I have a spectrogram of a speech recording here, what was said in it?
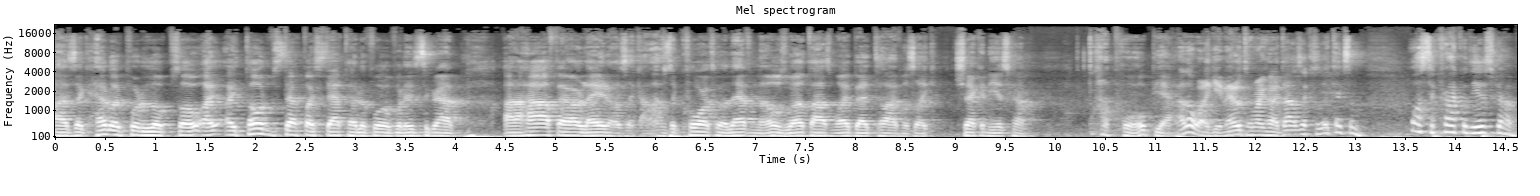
I was like, how do I put it up? So I, I told him step by step how to put up on Instagram. And a half hour later, I was like, oh, I was like quarter to 11. I was well past my bedtime. I was like, checking the Instagram. I don't put up yet. I don't want to give out to ring like that. I was like, 'cause I text him, what's the crack with the Instagram?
